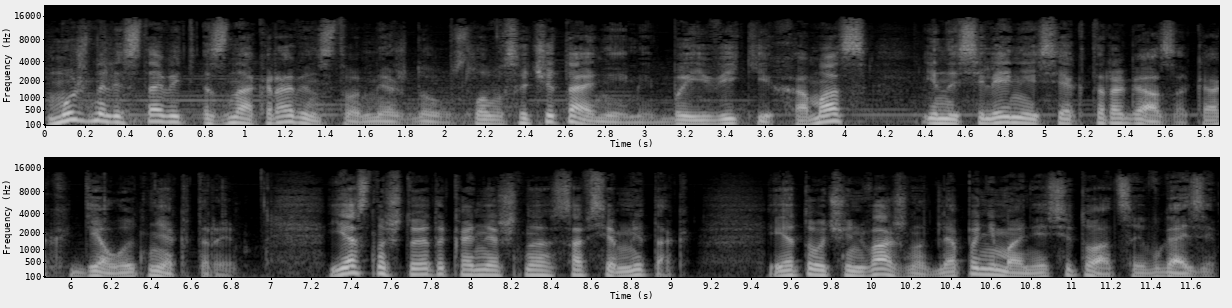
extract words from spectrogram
Можно ли ставить знак равенства между словосочетаниями «боевики Хамас» и население сектора Газа, как делают некоторые? Ясно, что это, конечно, совсем не так. И это очень важно для понимания ситуации в Газе.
